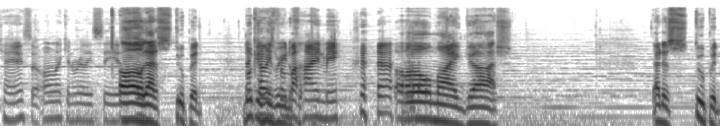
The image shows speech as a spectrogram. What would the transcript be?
Okay, so all I can really see is Oh, that is stupid. Look at coming his from uniform. behind me. Oh my gosh. That is stupid.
